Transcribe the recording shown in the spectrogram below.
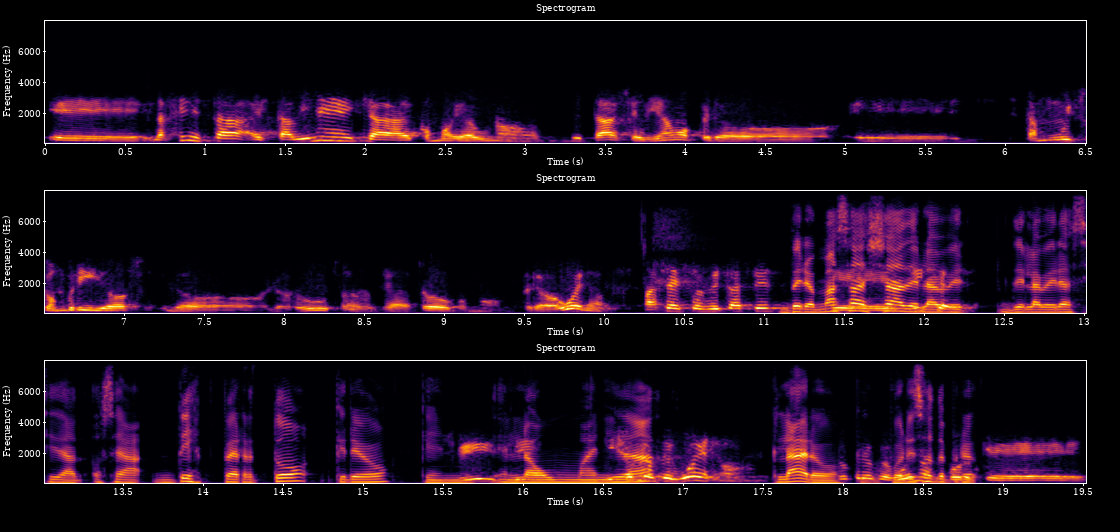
Eh, la serie está está bien hecha, como hay algunos detalles, digamos, pero eh, están muy sombríos lo- los rusos, o sea, todo como... Pero bueno, más allá de esos detalles... Pero más eh, allá de la, dice- ve- de la veracidad, o sea, despertó, creo, que en, Sí, en sí. la Y yo humanidad... creo que es bueno. Claro, Yo creo que por eso bueno te pre- porque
